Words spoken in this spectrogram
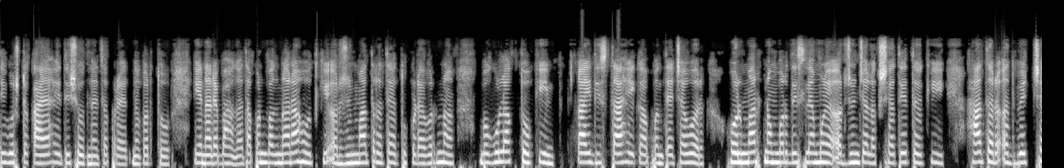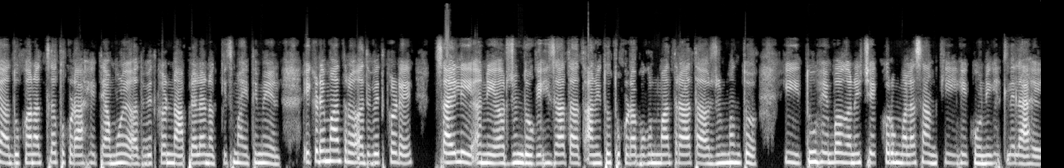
ती गोष्ट काय आहे ती शोधण्याचा प्रयत्न करतो. येणाऱ्या भागात आपण बघणार आहोत की अर्जुन मात्र त्या तुकड्यावरनं बघू लागतो की काय दिसतं आहे का पण त्याच्यावर. होलमार्क नंबर दिसल्यामुळे अर्जुनच्या लक्षात येतं की हा तर अद्वेतच्या दुकानातला तुकडा आहे त्यामुळे अद्वैतकडनं आपल्याला नक्कीच माहिती मिळेल. इकडे मात्र अद्वैतकडे सायली आणि अर्जुन दोघेही जातात आणि तो तुकडा बघून मात्र आता अर्जुन म्हणतो की तू हे बघ आणि चेक करून मला सांग की हे कोणी घेतलेलं आहे.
